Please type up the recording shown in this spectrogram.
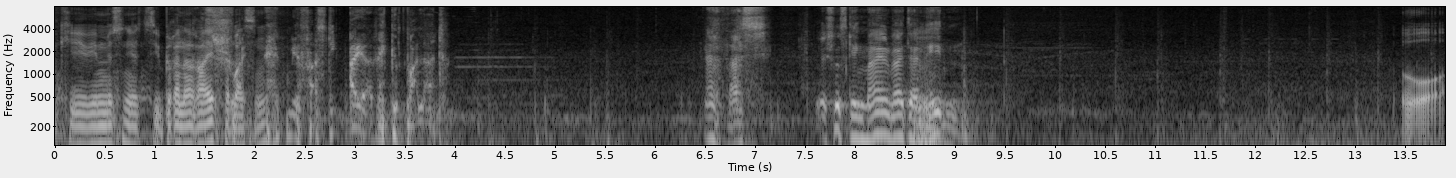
Okay, wir müssen jetzt die Brennerei verlassen. Er hätte mir fast die Eier weggeballert. Ach was? Der Schuss ging meilenweit daneben. Oh.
